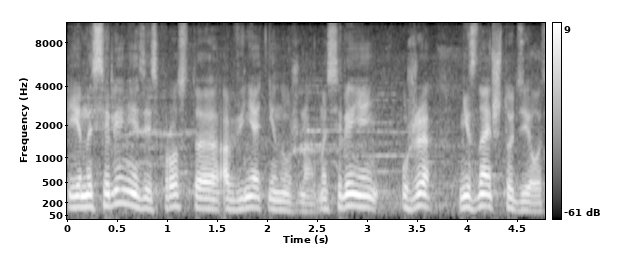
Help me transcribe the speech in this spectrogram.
и население здесь просто обвинять не нужно. Население уже не знает, что делать.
